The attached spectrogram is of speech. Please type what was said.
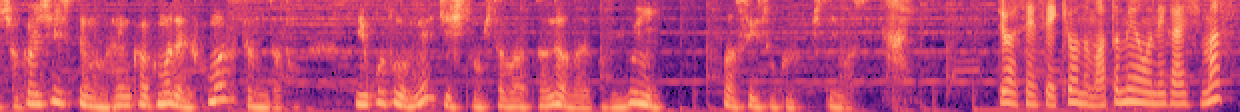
社会システムの変革まで含まれてるんだということを明示しておきたかったんではないかというふうにまあ推測しています。では先生、今日のまとめをお願いします。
